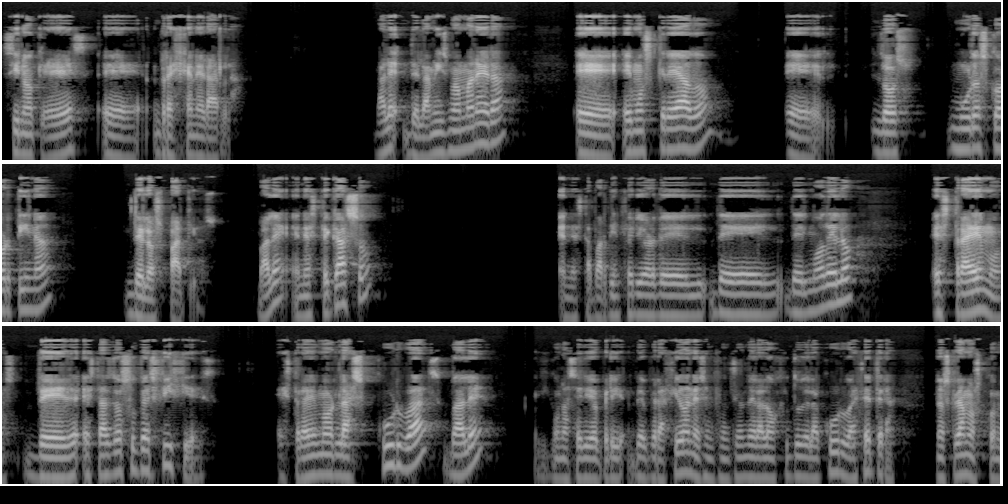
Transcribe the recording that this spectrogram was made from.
sino que es eh, regenerarla. ¿Vale? De la misma manera, hemos creado los muros cortina de los patios. ¿Vale? En este caso, en esta parte inferior del, del modelo, extraemos de estas dos superficies, extraemos las curvas, ¿vale? Una serie de operaciones en función de la longitud de la curva, etcétera, nos quedamos con,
